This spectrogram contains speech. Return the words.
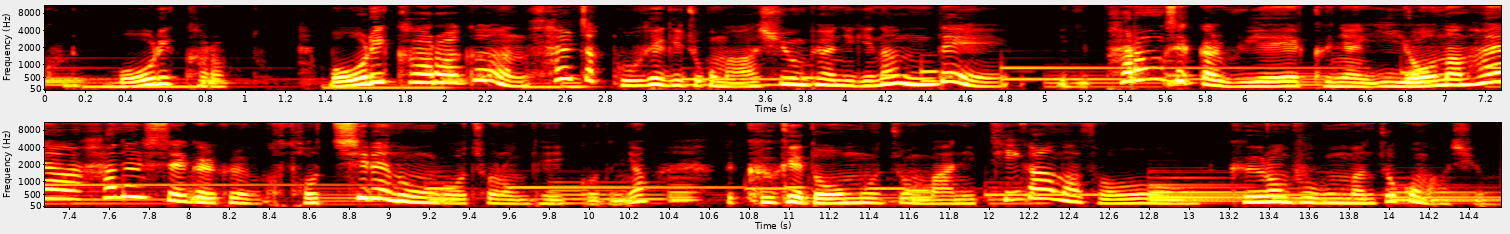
그리고 머리카락도. 머리카락은 살짝 도색이 조금 아쉬운 편이긴 한데 파랑 색깔 위에 그냥 이 연한 하얀 하늘색을 그냥 덧칠해 놓은 것처럼 돼 있거든요. 근데 그게 너무 좀 많이 티가 나서 그런 부분만 조금 아쉬워요.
